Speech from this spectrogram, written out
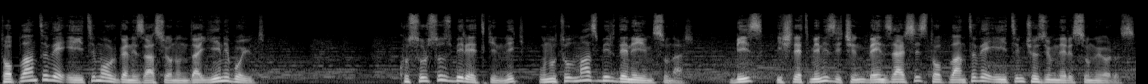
Toplantı ve eğitim organizasyonunda yeni boyut. Kusursuz bir etkinlik, unutulmaz bir deneyim sunar. Biz, işletmeniz için benzersiz toplantı ve eğitim çözümleri sunuyoruz.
